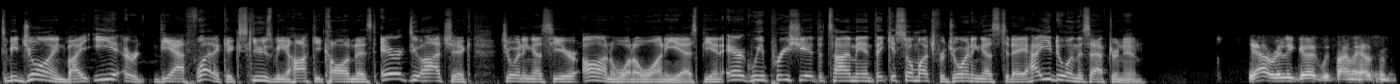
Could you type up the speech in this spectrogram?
to be joined by e- or the Athletic, excuse me, hockey columnist Eric Duhatschek joining us here on 101 ESPN. Eric, we appreciate the time, man. Thank you so much for joining us today. How you doing this afternoon? Yeah, really good. We finally have some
